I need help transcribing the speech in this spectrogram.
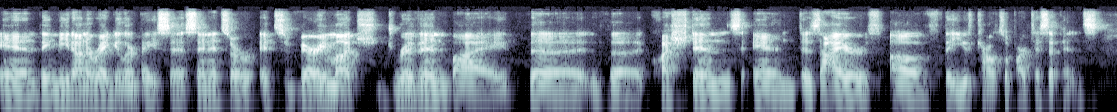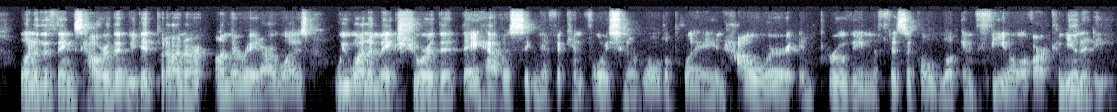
and they meet on a regular basis and it's a it's very much driven by the the questions and desires of the youth council participants one of the things, however, that we did put on our on their radar was we want to make sure that they have a significant voice and a role to play in how we're improving the physical look and feel of our community.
